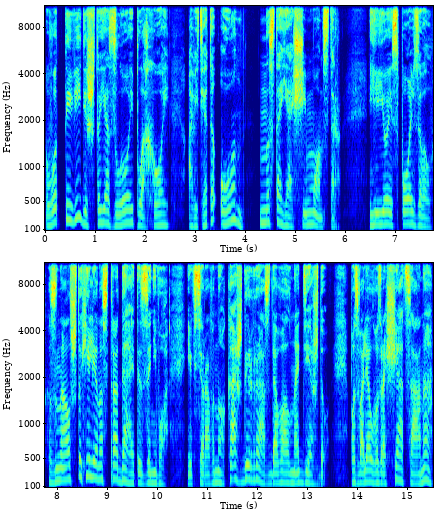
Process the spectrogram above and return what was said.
вот ты видишь, что я злой, плохой, а ведь это он, настоящий монстр. Ее использовал, знал, что Хелена страдает из-за него, и все равно каждый раз давал надежду. Позволял возвращаться, а она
